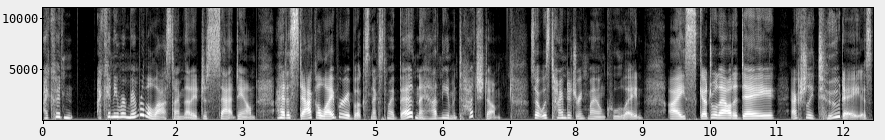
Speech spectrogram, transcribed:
I couldn't I can't even remember the last time that I just sat down. I had a stack of library books next to my bed and I hadn't even touched them. So it was time to drink my own Kool Aid. I scheduled out a day, actually two days,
